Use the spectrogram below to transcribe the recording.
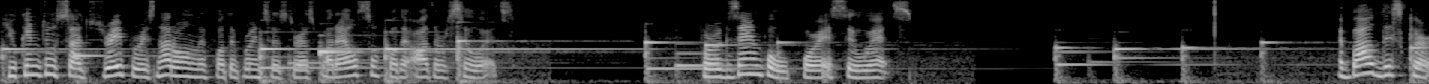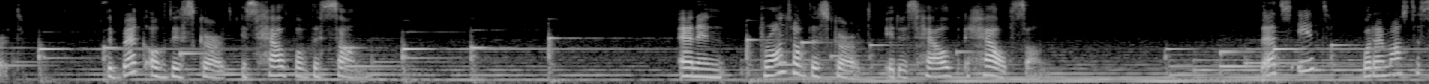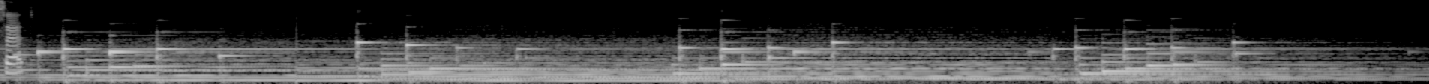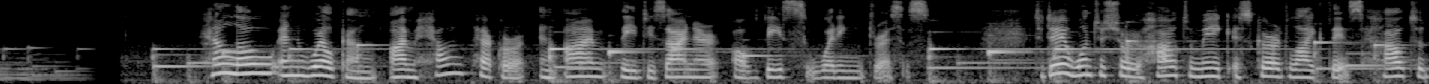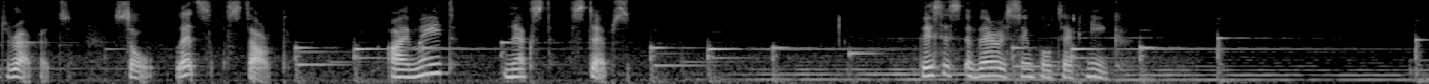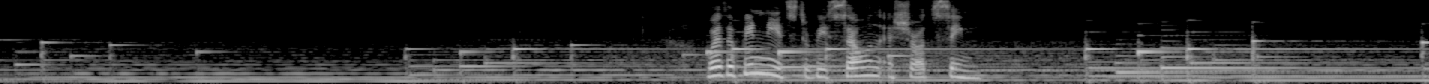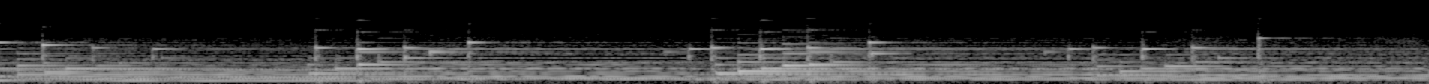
You can do such draperies not only for the princess dress but also for the other silhouettes. For example, for a silhouettes. About this skirt. The back of this skirt is half of the sun. And in front of the skirt, it is half half sun. That's it, what I must have said. Hello and welcome. I'm Helen Pecker and I'm the designer of these wedding dresses. Today I want to show you how to make a skirt like this, how to drape it. So let's start. I made next steps. This is a very simple technique. Where the pin needs to be sewn a short seam.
